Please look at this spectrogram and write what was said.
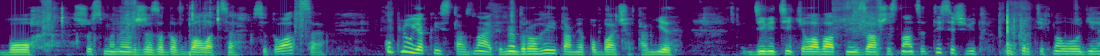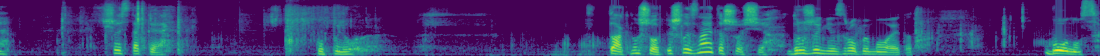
бо щось мене вже задовбала ця ситуація. Куплю якийсь там, знаєте, недорогий, там я побачив, там є 9 кВт за 16 тисяч від Укртехнології. Щось таке. Куплю. Так, ну що, пішли, знаєте що ще? Дружині зробимо этот бонус.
